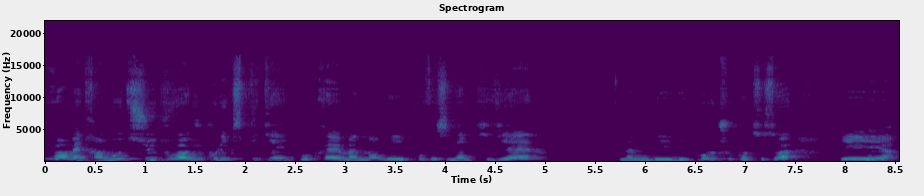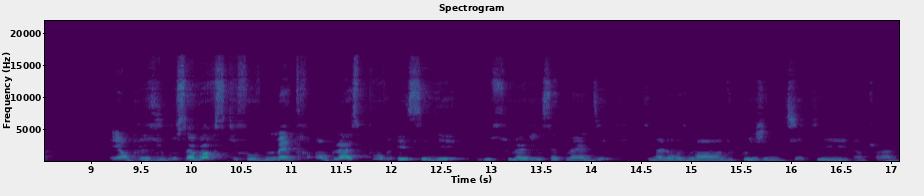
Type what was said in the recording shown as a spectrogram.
pouvoir mettre un mot dessus, pouvoir du coup l'expliquer auprès maintenant des professionnels qui viennent, même des, des coachs ou quoi que ce soit, et, et en plus du coup savoir ce qu'il faut mettre en place pour essayer de soulager cette maladie malheureusement du coup est génétique et incurable.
